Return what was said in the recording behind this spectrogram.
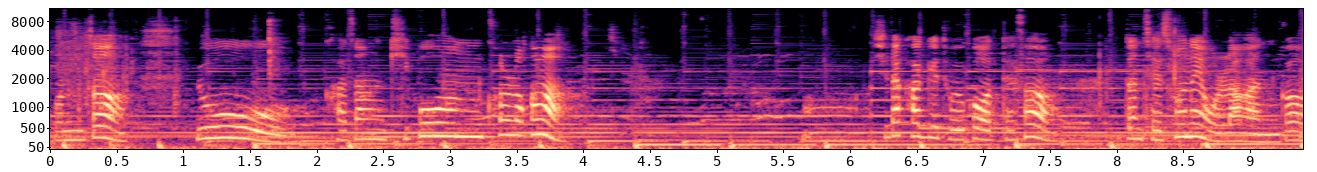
먼저 요 가장 기본 컬러가 어, 시작하기 좋을 것 같아서 일단 제 손에 올라간 거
